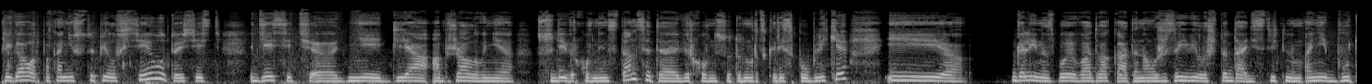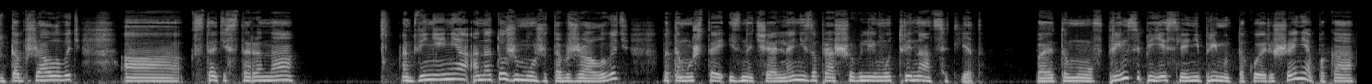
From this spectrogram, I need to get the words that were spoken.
приговор пока не вступил в силу, то есть есть 10 э, дней для обжалования в суде Верховной инстанции, это Верховный суд Удмуртской Республики, и Галина Сбоева, адвокат, она уже заявила, что да, действительно, они будут обжаловать. А, кстати, сторона обвинения, она тоже может обжаловать, потому что изначально они запрашивали ему 13 лет. Поэтому, в принципе, если они примут такое решение, пока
